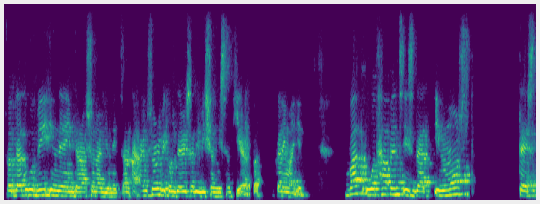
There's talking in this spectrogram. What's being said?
So that would be in the international units. And I, am sorry because there is a division missing here, but you can imagine. But what happens is that in most test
